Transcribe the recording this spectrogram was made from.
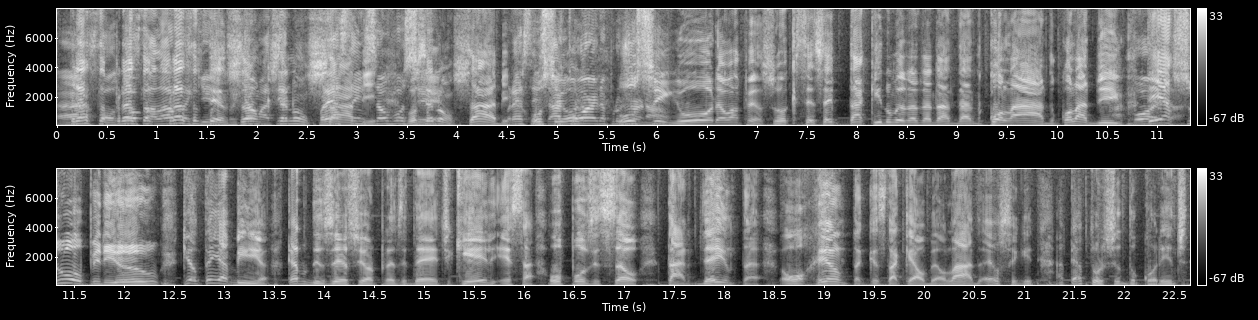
Ah, presta, a presta, presta aqui, atenção, a que você não presta sabe. atenção você. não sabe. Presta o atenção, senhor, acorda pro o jornal. senhor é uma pessoa que você sempre tá aqui no meu na- na- na- colado, coladinho. Acorda. Tem a sua opinião, que eu tenho a minha. Quero dizer, senhor presidente, que ele, essa oposição tardenta, horrenta que está aqui ao meu lado, é o seguinte: até a torcida do Corinthians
